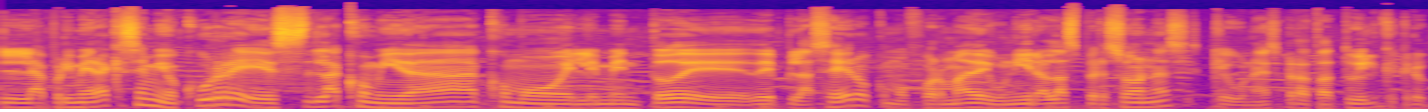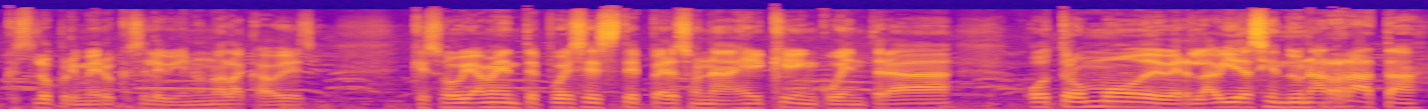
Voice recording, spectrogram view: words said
La primera que se me ocurre es la comida como elemento de, placer o como forma de unir a las personas, que una es Ratatouille, que creo que es lo primero que se le viene a uno a la cabeza, que es obviamente pues este personaje que encuentra otro modo de ver la vida siendo una rata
